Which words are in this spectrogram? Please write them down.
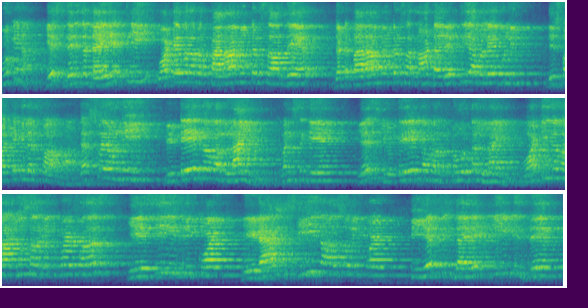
Okay now? Yes, there is a directly whatever our parameters are there, that parameters are not directly available in this particular format. That's why only we take our line once again. Yes, you take our total line. What is the values are required for us? AC is required, A dash C is also required, PF is directly it is there.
